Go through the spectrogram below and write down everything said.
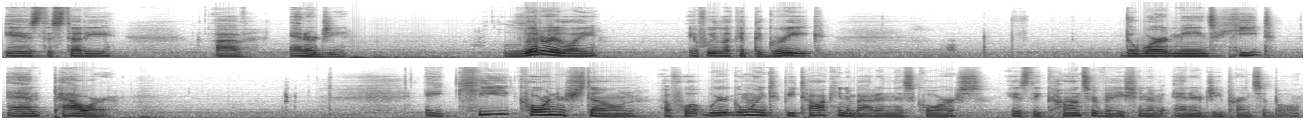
is the study of energy. Literally, if we look at the Greek, the word means heat and power a key cornerstone of what we're going to be talking about in this course is the conservation of energy principle,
